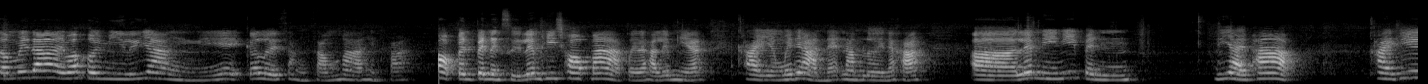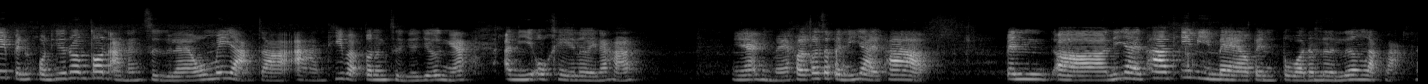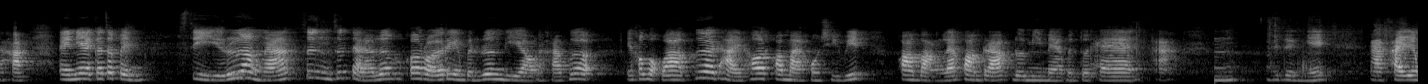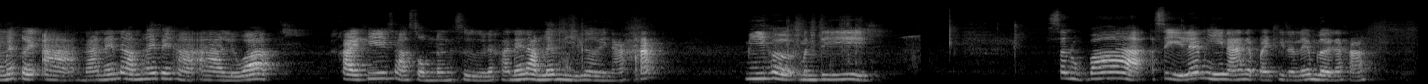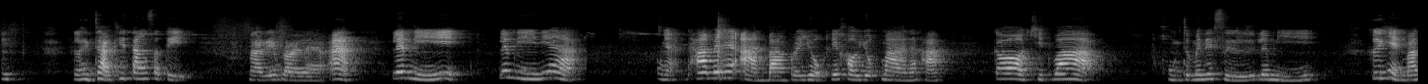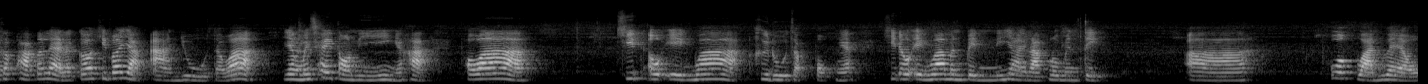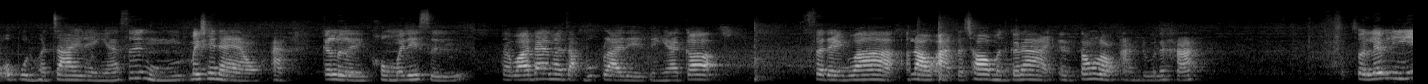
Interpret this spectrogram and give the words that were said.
จำไม่ได้ว่าเคยมีหรือยังอย่างนี้ก็เลยสั่งซ้ำมาเห็นปะก็เป็นเป็นหนังสือเล่มที่ชอบมากเลยนะคะ เล่มนี้ใครยังไม่ได้อ่านแนะนำเลยนะคะอ่าเล่มนี้นี่เป็นนิยายภาพ ใครที่เป็นคนที่เริ่มต้นอ่านหนังสือแล้วไม่อยากจะอ่านที่แบบตัวหนังสือเยอะๆอย่างเงี้ย อันนี้โอเคเลยนะคะเนี่ยเห็นไหมเขาก็จะเป็นนิยายภาพ เป็นนิยายภาพที่มีแมวเป็นตัวดำเนินเรื่องหลักๆนะคะในเนี่ยก็จะเป็นสี่เรื่องนะ ซึ่งซึ่งแต่ละเรื่องเขาก็ร้อยเรียงเป็นเรื่องเดียวนะคะ เพื่อเนี่ยเขาบอกว่าเพื่อถ่ายทอดความหมายของชีวิต ความหวังและความรักโดยมีแมวเป็นตัวแทนอะอืมให้ดึงงนี้อะใครยังไม่เคยอ่านนะแนะนำให้ไปหาอ่านหรือว่า ใครที่สะสมหนังสือนะคะ แนะนำเล่มนี้เลยนะคะ มีเหอะมันดี สรุปว่าสี่เล่มนี้นะ เดี๋ยวไปทีละเล่มเลยนะคะ หลังจากที่ตั้งสติมาเรียบร้อยแล้วอะเล่มนี้เล่มนี้เนี่ยเนี่ยถ้าไม่ได้อ่านบางประโยคที่เขายกมานะคะ ก็คิดว่าคงจะไม่ได้ซื้อเล่มนี้ คือเห็นมาสักพักแล้วแหละ แล้วก็คิดว่าอยากอ่านอยู่ แต่ว่ายังไม่ใช่ตอนนี้อย่างเงี้ยค่ะ ราะว่าคิดเอาเองว่าคือดูจากปกเนี้ย คิดเอาเองว่ามันเป็นนิยายรักโรแมนติกอ่าพวกหวานแหววอบอุ่นหัวใจอะไรเงี้ย ซึ่งไม่ใช่แนวอะก็เลยคงไม่ได้ซื้อ แต่ว่าได้มาจากบุ๊กไลเดทอย่างเงี้ยก็แสดงว่าเราอาจจะชอบมันก็ได้ต้องลองอ่านดูนะคะ ส่วนเล่มนี้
